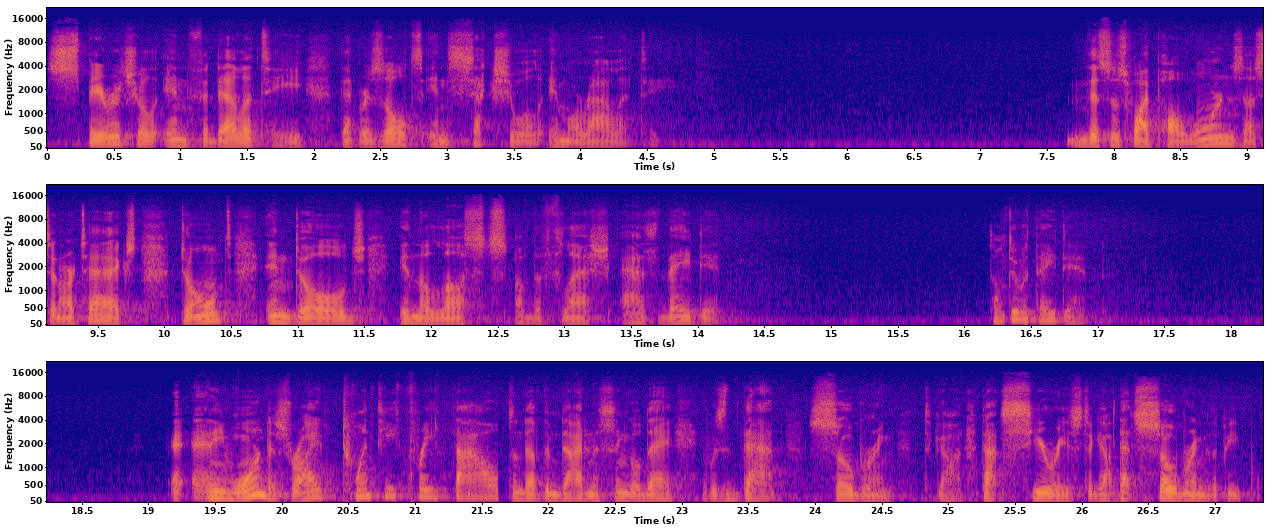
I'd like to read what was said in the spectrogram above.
spiritual infidelity that results in sexual immorality. This is why Paul warns us in our text don't indulge in the lusts of the flesh as they did. Don't do what they did. And he warned us, right? 23,000 of them died in a single day. It was that sobering to God, that serious to God, that sobering to the people.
